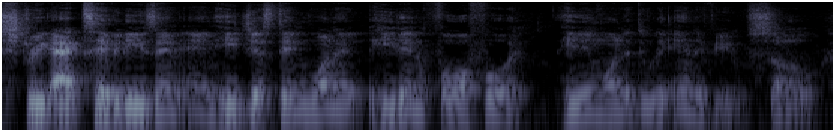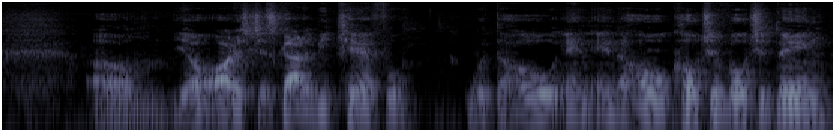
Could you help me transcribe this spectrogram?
street activities, and and he just didn't want to. He didn't fall for it. He didn't want to do the interview. So, um, yo, artists just got to be careful with the whole and and the whole culture vulture thing.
